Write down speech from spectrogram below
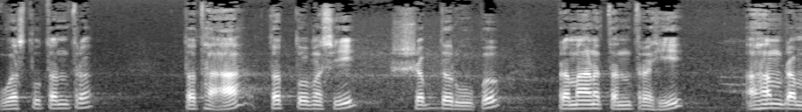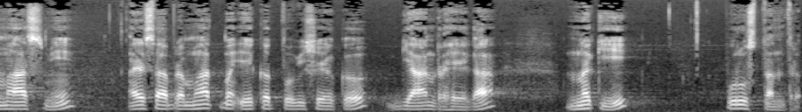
वस्तुतंत्र तथा तत्वमसी शब्द रूप प्रमाण तंत्र ही अहम ब्रह्मास्मि। ऐसा ब्रह्मात्म एकत्व विषयक ज्ञान रहेगा न कि पुरुष तंत्र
